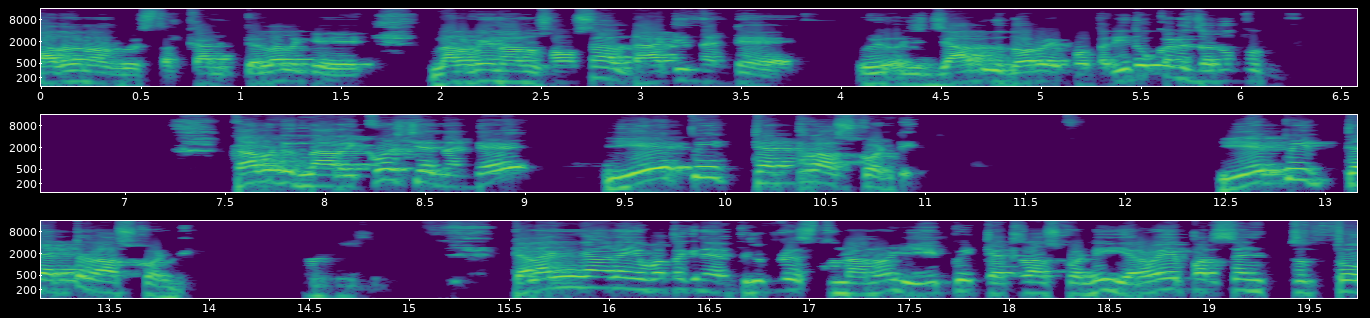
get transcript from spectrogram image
పదవిని అనుభవిస్తారు. కానీ పిల్లలకి నలభై నాలుగు సంవత్సరాలు దాటిందంటే జాబ్కి దూరం అయిపోతారు. ఇది ఒక్కటి జరుగుతుంది. కాబట్టి నా రిక్వెస్ట్ ఏంటంటే ఏపీ టెట్ రాసుకోండి. ఏపీ టెట్ రాసుకోండి. తెలంగాణ యువతకి నేను పిలుపునిస్తున్నాను ఏపీ టెట్ రాసుకోండి. ఇరవై పర్సెంట్తో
